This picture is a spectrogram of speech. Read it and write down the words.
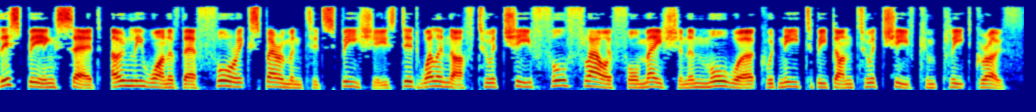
This being said, only one of their four experimented species did well enough to achieve full flower formation and more work would need to be done to achieve complete growth.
